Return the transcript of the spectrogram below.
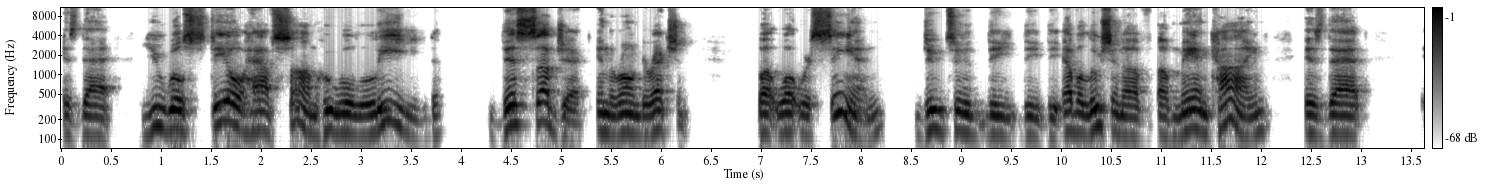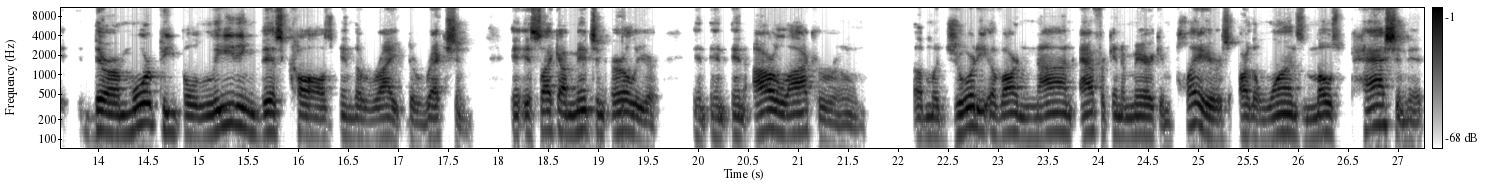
is that you will still have some who will lead this subject in the wrong direction. But what we're seeing due to the, the, the evolution of, of mankind is that there are more people leading this cause in the right direction. It's like I mentioned earlier in, in, in our locker room, a majority of our non-African American players are the ones most passionate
